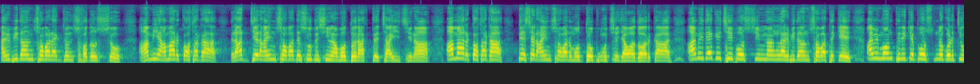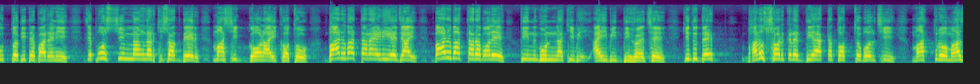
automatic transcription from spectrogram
আমি বিধানসভার একজন সদস্য। আমি আমার কথাটা রাজ্যের আইনসভাতে শুধু সীমাবদ্ধ রাখতে চাইছি না। আমার কথাটা দেশের আইনসভার মধ্যে পৌঁছে যাওয়া দরকার। আমি দেখেছি পশ্চিমবাংলার বিধানসভা থেকে আমি মন্ত্রীকে প্রশ্ন করেছি, উত্তর দিতে পারেনি যে পশ্চিমবাংলার কৃষকদের মাসিক গড়াই কত? বারবার তারা এড়িয়ে যায়। বারবার তারা বলে, তিন গুণ নাকি আয় বৃদ্ধি হয়েছে। কিন্তু ভারত সরকারের দেওয়া একটা তথ্য বলছি, মাত্র মাস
